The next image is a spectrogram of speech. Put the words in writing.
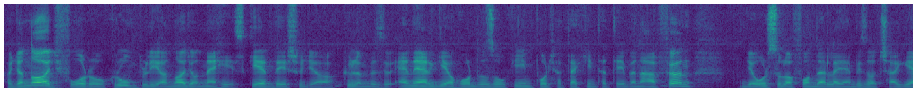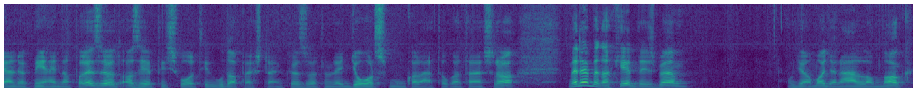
hogy a nagy forró krumpli, a nagyon nehéz kérdés, ugye a különböző energiahordozók importja tekintetében áll fönn. Ugye Ursula von der Leyen bizottsági elnök néhány nappal ezelőtt azért is volt itt Budapesten közvetlenül egy gyors munkalátogatásra, mert ebben a kérdésben ugye a magyar államnak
